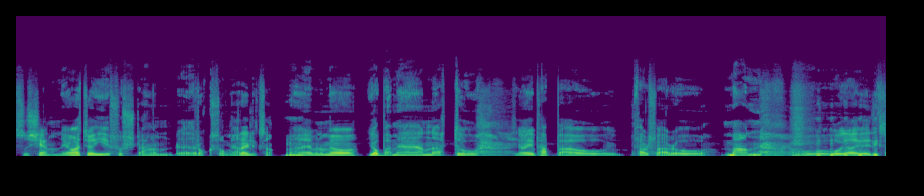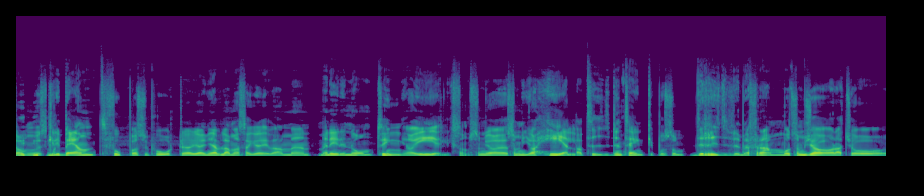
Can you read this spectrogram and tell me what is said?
så känner jag att jag är i första hand eh, rocksångare. Liksom. Även om jag jobbar med annat och jag är pappa och farfar och man. Och, och jag är liksom skribent, fotbollssupporter, jag är en jävla massa grejer. Va? Men, men är det någonting jag är liksom som jag, som jag hela tiden tänker på som driver mig framåt, som gör att jag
